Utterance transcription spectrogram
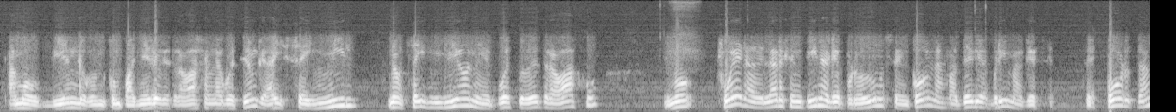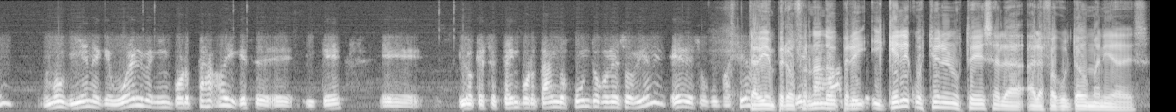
estamos viendo con compañeros que trabajan la cuestión que hay 6 mil, no, 6 millones de puestos de trabajo ¿no? fuera de la Argentina que producen con las materias primas que se, exportan, ¿no? viene que vuelven importados y que se y que eh, lo que se está importando junto con esos bienes es desocupación. Está bien, pero Fernando, pero ¿y qué le cuestionan ustedes a la, a la Facultad de Humanidades?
